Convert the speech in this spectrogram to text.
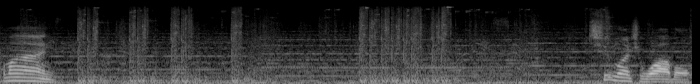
Come on. Too much wobble.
